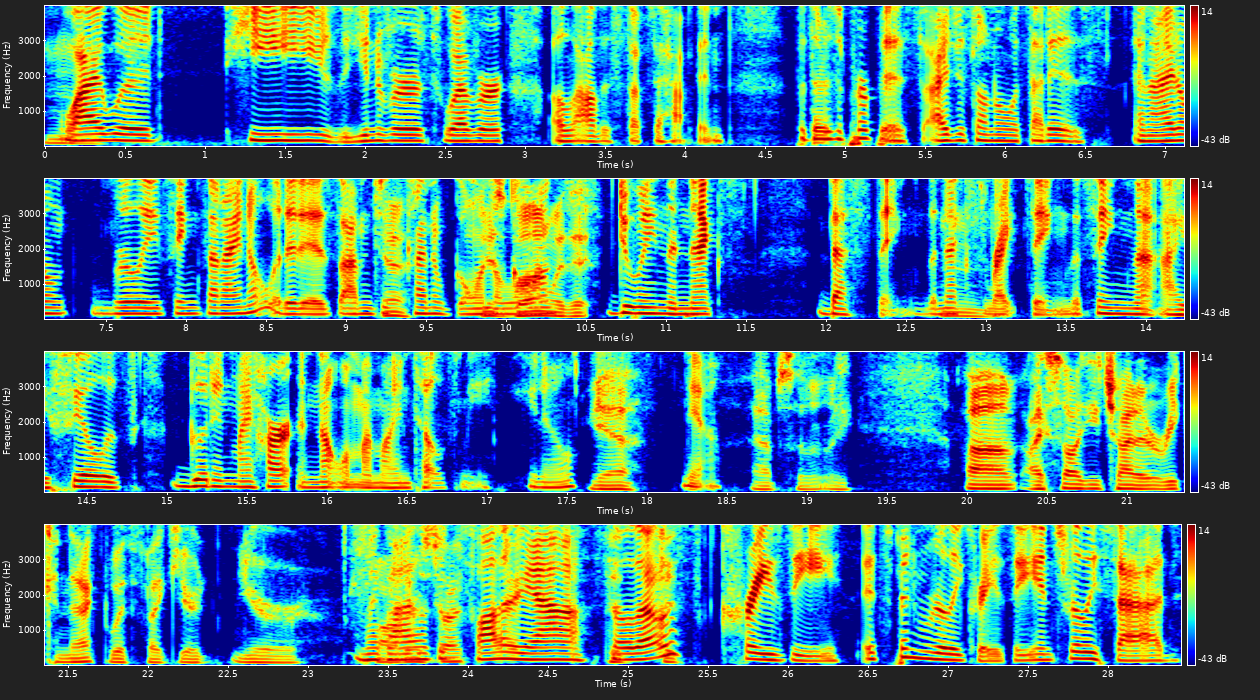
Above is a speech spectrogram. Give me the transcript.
Hmm. Why would he, the universe, whoever, allow this stuff to happen? But there's a purpose. I just don't know what that is, and I don't really think that I know what it is. I'm just Yeah. kind of going just going along, with it. doing the next best thing, the next Hmm. right thing, the thing that I feel is good in my heart and not what my mind tells me. You know? Yeah, Yeah. absolutely. Um, I saw you try to reconnect with like your your My biological father, yeah. So Did- that did- was crazy. It's been really crazy. It's really sad.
